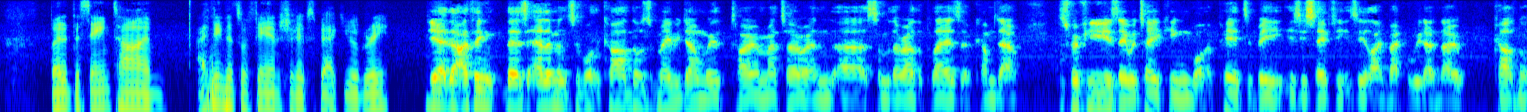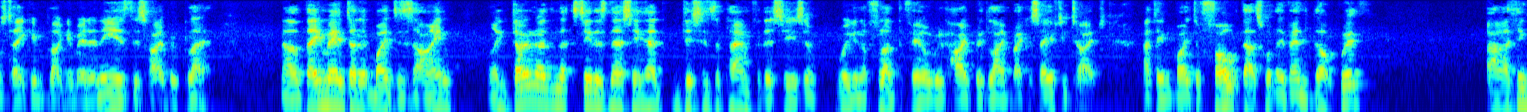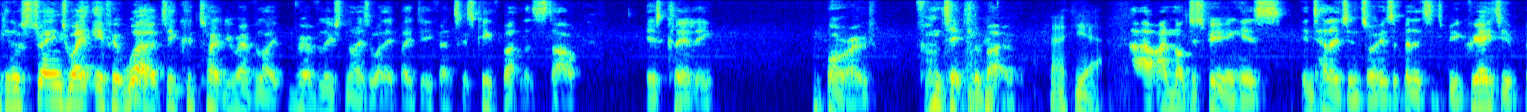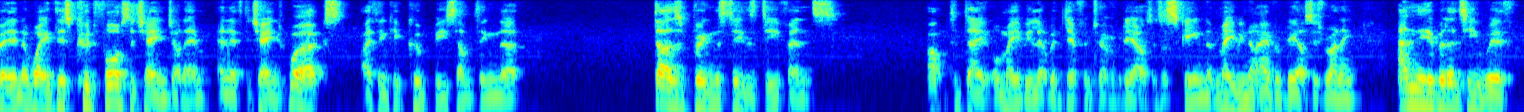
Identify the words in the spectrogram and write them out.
But at the same time, I think that's what fans should expect. You agree? Yeah, I think there's elements of what the Cardinals have maybe done with Tyrann Mathieu and uh, some of their other players that have come down because for a few years they were taking what appeared to be is he safety, is he a linebacker? We don't know. Cardinals take him, plug him in, and he is this hybrid player. Now they may have done it by design. I don't know that Steelers necessarily had this is the plan for this season. We're going to flood the field with hybrid linebacker safety types. I think by default that's what they've ended up with. And I think in a strange way, if it works, it could totally revolutionize the way they play defense because Keith Butler's style is clearly borrowed from Dick LeBeau. yeah. Uh, I'm not disputing his intelligence or his ability to be creative, but in a way, this could force a change on him. And if the change works, I think it could be something that does bring the Steelers defense up to date or maybe a little bit different to everybody else. It's a scheme that maybe not everybody else is running. And the ability with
